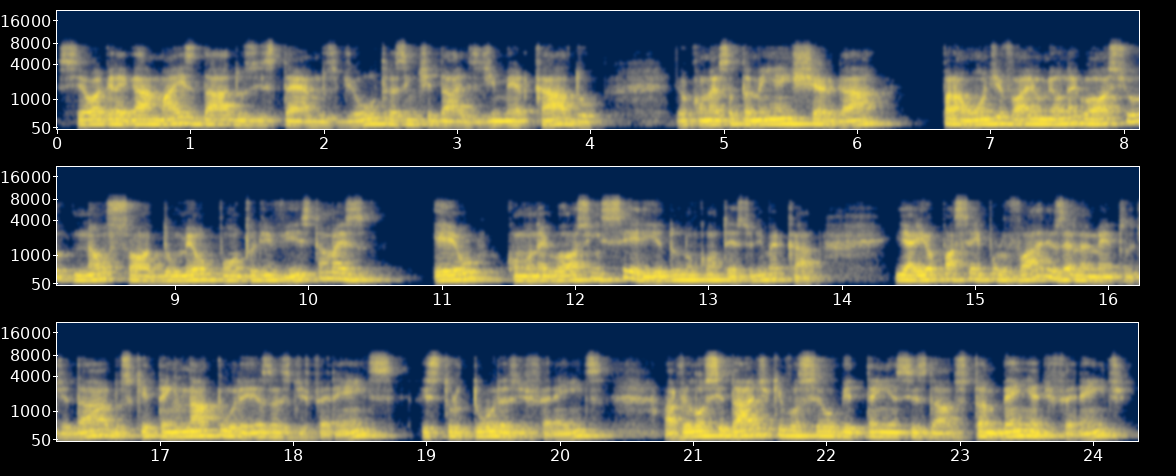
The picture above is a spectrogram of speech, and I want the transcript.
se eu agregar mais dados externos de outras entidades de mercado, eu começo também a enxergar para onde vai o meu negócio, não só do meu ponto de vista, mas eu, como negócio, inserido no contexto de mercado. E aí eu passei por vários elementos de dados que têm naturezas diferentes, estruturas diferentes, a velocidade que você obtém esses dados também é diferente,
